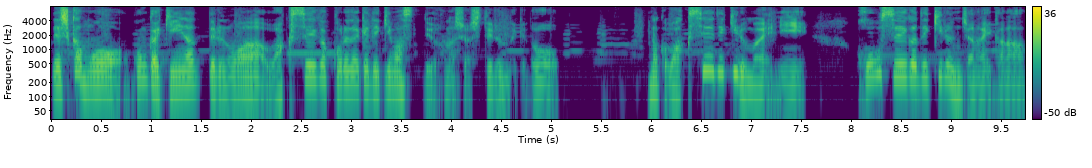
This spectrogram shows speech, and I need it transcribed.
で、しかも、今回気になってるのは、惑星がこれだけできますっていう話はしてるんだけど、なんか惑星できる前に、構成ができるんじゃないかなっ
